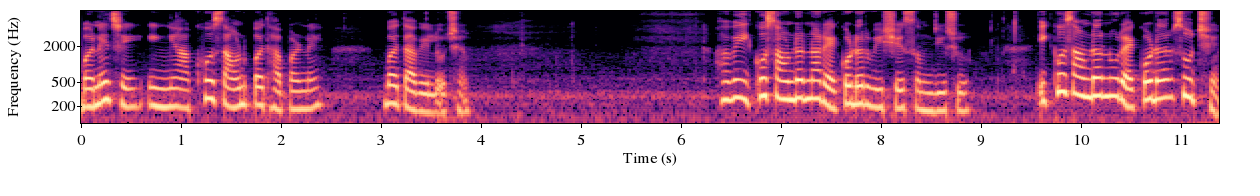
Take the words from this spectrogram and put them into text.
બને છે અહીંયા આખો સાઉન્ડ પથ આપણને બતાવેલો છે. હવે ઇકો સાઉન્ડરના રેકોર્ડર વિશે સમજીશું. ઇકો સાઉન્ડરનું રેકોર્ડર શું છે?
